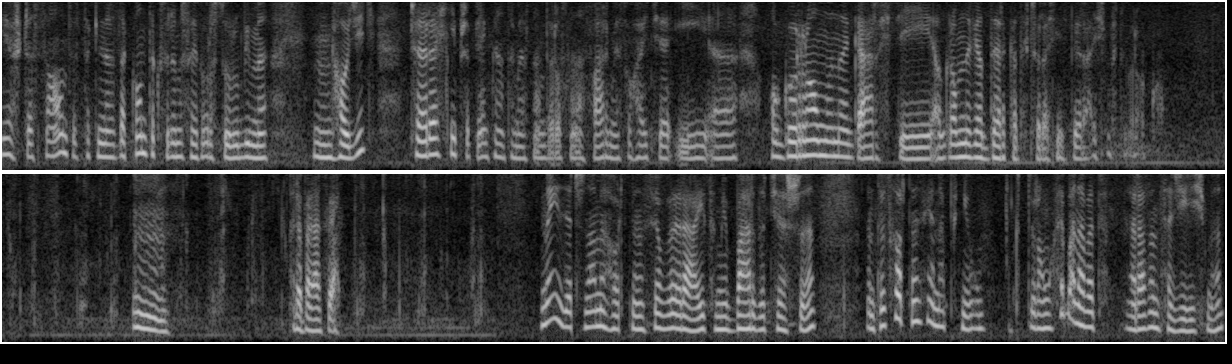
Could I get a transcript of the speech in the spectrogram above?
jeszcze są. To jest taki nasz zakątek, który my sobie po prostu lubimy mm, chodzić. Czereśnie przepiękne, natomiast nam wyrosły na farmie, słuchajcie, i e, ogromne garści, ogromne wiaderka tych czereśni zbieraliśmy w tym roku. Mm. Rewelacja. No i zaczynamy hortensjowy raj, co mnie bardzo cieszy. To jest hortensja na pniu, którą chyba nawet razem sadziliśmy.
